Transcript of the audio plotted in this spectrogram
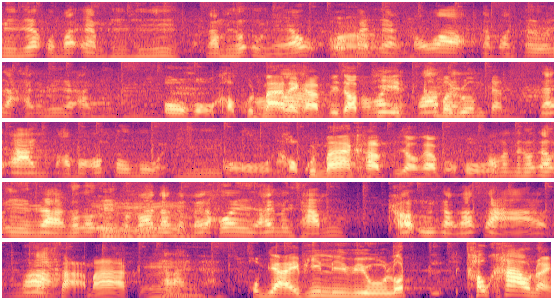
ปีเนี้ยผมมาแอมพีทีนำรถอยู่แล้วก็ไปแข่งเพราะว่าจำออนเออร์อยากให้พี่ในอันพีทีโอ้โห ขอบคุณมากเลยครับพี่จ๊อบเพราะว่าที่เห็นว่าเข้ามาร่วมกัน ในอันเขาบอกว่าโปรโมทนี้โอ้ขอบคุณมากครับพี่จ๊อบครับโอ้โห เพราะมันเป็นรถเราเองนะรถเราเองอืมมันก็ทำแต่ไม่ค่อยให้มันช้ำ ครับก็อื่นกับรักษามากรักษามากอืมใช่ ผมอยากให้พี่รีวิวรถคร่าวๆหน่อย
